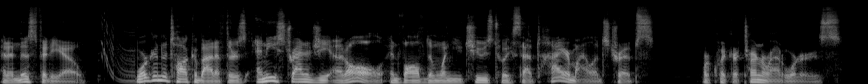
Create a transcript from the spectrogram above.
and in this video, we're going to talk about if there's any strategy at all involved in when you choose to accept higher mileage trips or quicker turnaround orders.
